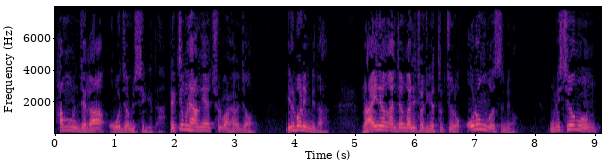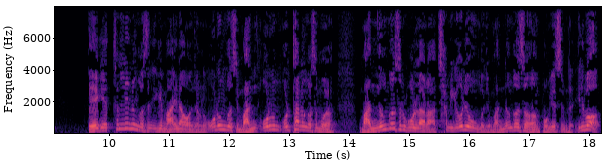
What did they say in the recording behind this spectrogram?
한 문제가 5점씩이다. 100점을 향해 출발하죠. 1번입니다. 라인형 안전관리 조직의 특징으로 옳은 것은요. 우리 시험은 대개 틀리는 것은 이게 많이 나오죠. 옳은 것이 맞, 옳은, 옳다는 것은 뭐 맞는 것을 골라라. 참 이게 어려운 거죠. 맞는 것은 보겠습니다. 1번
